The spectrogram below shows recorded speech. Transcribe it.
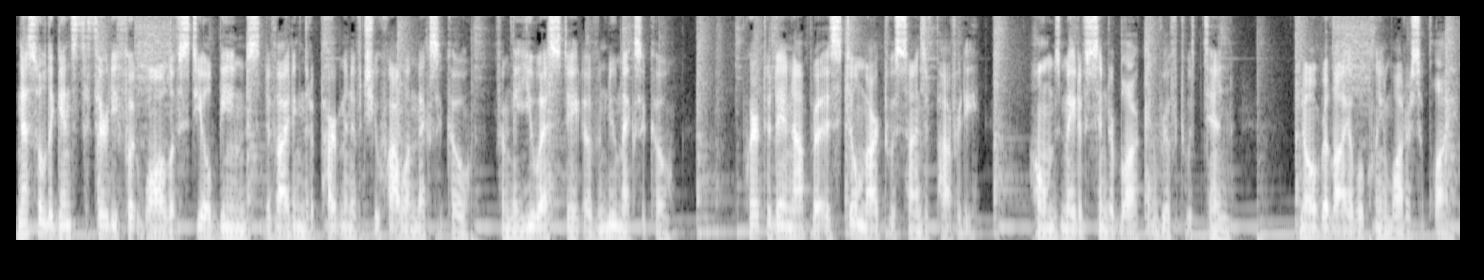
Nestled against the 30 foot wall of steel beams dividing the Department of Chihuahua, Mexico, from the U.S. state of New Mexico, Puerto de Anapra is still marked with signs of poverty homes made of cinder block and roofed with tin, no reliable clean water supply.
